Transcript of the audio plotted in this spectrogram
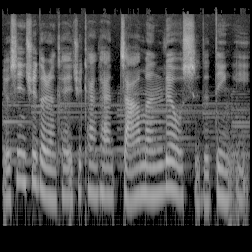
有兴趣的人可以去看看闸门六十的定义，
